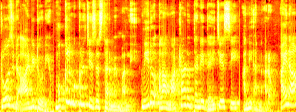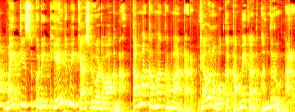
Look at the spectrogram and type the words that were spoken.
క్లోజ్డ్ ఆడిటోరియం ముక్కలు ముక్కలు చేసేస్తారు మిమ్మల్ని. మీరు అలా మాట్లాడొద్దండి దయచేసి అని అన్నారు. ఆయన మైక్ తీసుకుని ఏంటి మీ క్యాస్ట్ గొడవ? అన్న. కమ్మ కమ్మ కమ్మ అంటారు. కేవలం ఒక్క కమ్మే కాదు అందరూ ఉన్నారు.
